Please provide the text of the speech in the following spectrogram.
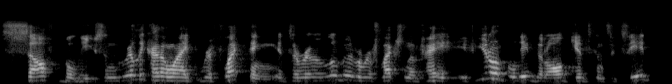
self beliefs and really kind of like reflecting. It's a, re- a little bit of a reflection of, hey, if you don't believe that all kids can succeed,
